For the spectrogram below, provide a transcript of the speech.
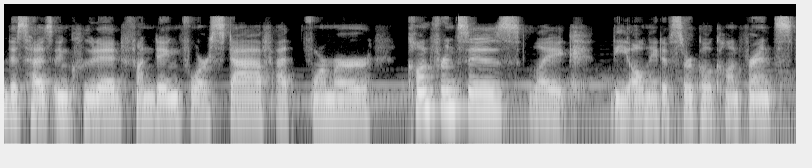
This has included funding for staff at former conferences like the All Native Circle Conference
